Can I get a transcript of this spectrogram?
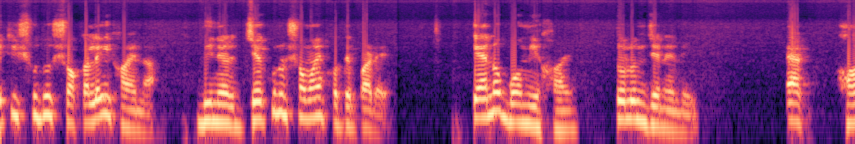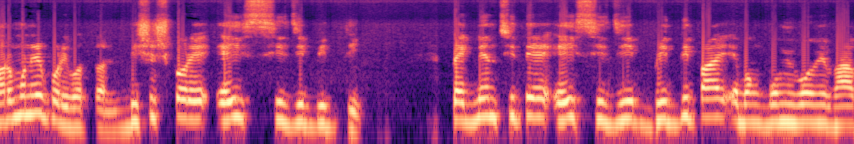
এটি শুধু সকালেই হয় না, দিনের যে কোনো সময় হতে পারে। কেন বমি হয়? চলুন জেনে নেই। এক, হরমোনের পরিবর্তন, বিশেষ করে এই সিজি বৃদ্ধি। প্রেগনেন্সিতে এই সিজি বৃদ্ধি পায় এবং বমি বমি ভাব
